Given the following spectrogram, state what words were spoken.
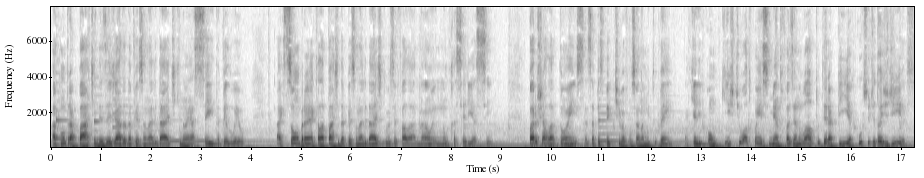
a contraparte indesejada da personalidade que não é aceita pelo eu a sombra é aquela parte da personalidade que você fala, ah, não, eu nunca seria assim. Para os charlatões, essa perspectiva funciona muito bem. Aquele conquiste o autoconhecimento fazendo autoterapia, curso de dois dias.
